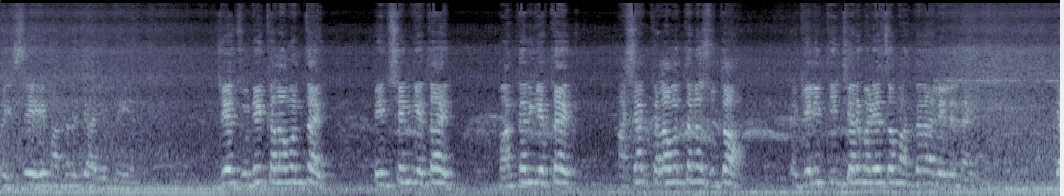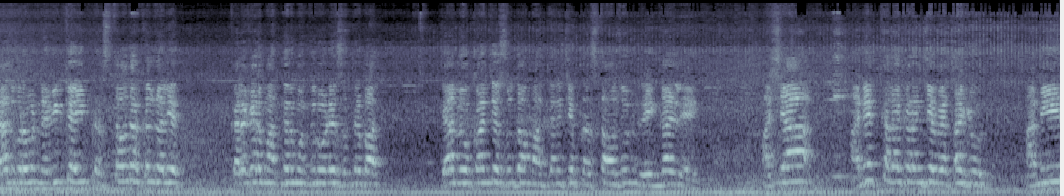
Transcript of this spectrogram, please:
पैसे हे मानधनाचे आले नाही आहेत जे जुने कलावंत आहेत पेन्शन घेत आहेत मानधन घेत आहेत अशा कलावंतांना सुद्धा गेली तीन चार महिन्याचं मानधन आलेलं नाही. त्याचबरोबर नवीन काही प्रस्ताव दाखल झाले आहेत कलाकार मानधन मंजूर होण्यासंदर्भात त्या लोकांचे सुद्धा मानधनाचे प्रस्ताव अजून रेंगाळले आहेत. अशा अनेक कलाकारांच्या व्यथा घेऊन आम्ही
